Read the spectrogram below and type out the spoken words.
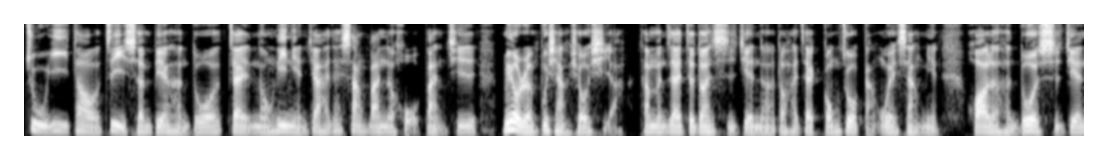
注意到自己身边很多在农历年假还在上班的伙伴。其实没有人不想休息啊，他们在这段时间呢，都还在工作岗位上面花了很多的时间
